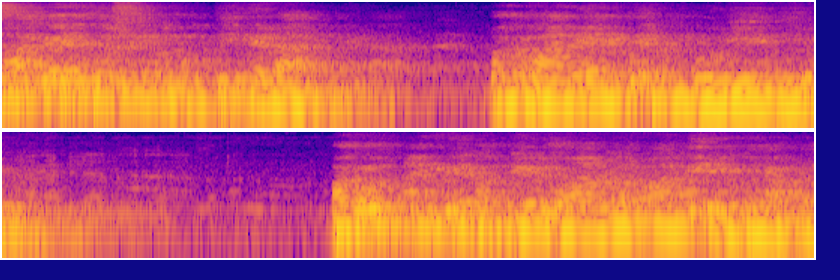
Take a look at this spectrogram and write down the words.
സാഗരത്തിൽ നിന്ന് മുക്തി നേടാൻ ഭഗവാന്റെ അനുഗ്രഹം കൂടിയേ തീരും ഭഗവത് അനുഗ്രഹം നേടുവാനുള്ള മാർഗരേഖയാണ്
